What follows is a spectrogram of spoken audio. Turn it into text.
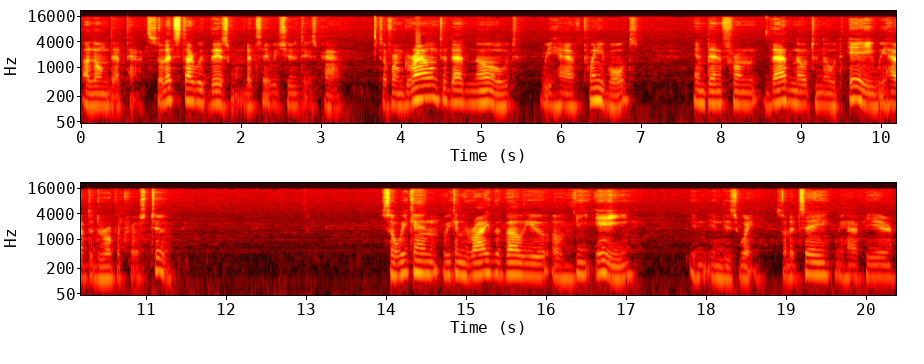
along that path so let's start with this one let's say we choose this path So from ground to that node, we have 20 volts. And then from that node to node A, we have the drop across 2. So we can we can write the value of VA in, in this way. So let's say we have here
